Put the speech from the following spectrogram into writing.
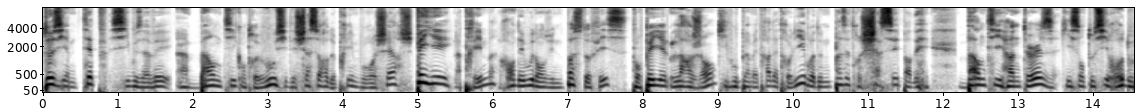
deuxième tip, si vous avez un bounty contre vous, si des chasseurs de primes vous recherchent, payez la prime, rendez-vous dans une post office pour payer l'argent qui vous permettra d'être libre et de ne pas être chassé par des bounty hunters qui sont aussi redoutés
